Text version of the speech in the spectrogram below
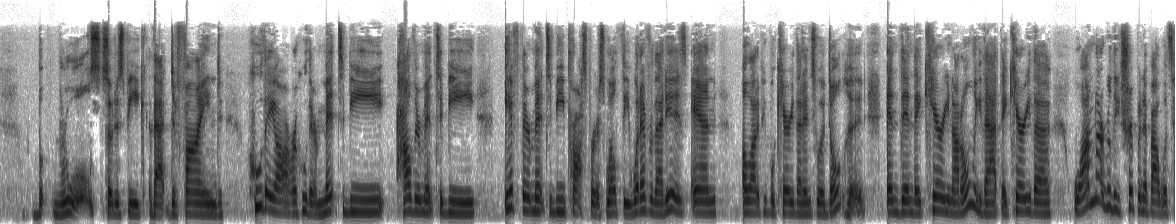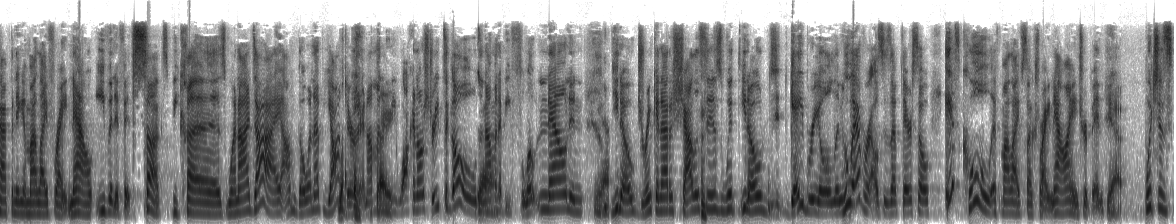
b- rules, so to speak, that defined who they are, who they're meant to be, how they're meant to be, if they're meant to be prosperous, wealthy, whatever that is. And a lot of people carry that into adulthood. And then they carry not only that, they carry the, well, I'm not really tripping about what's happening in my life right now, even if it sucks, because when I die, I'm going up yonder Right, and I'm going right. to be walking on streets of gold and I'm going to be floating down and Yeah. you know, drinking out of chalices with, you know, Gabriel and whoever else is up there. So it's cool if my life sucks right now. I ain't tripping. yeah. Which is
